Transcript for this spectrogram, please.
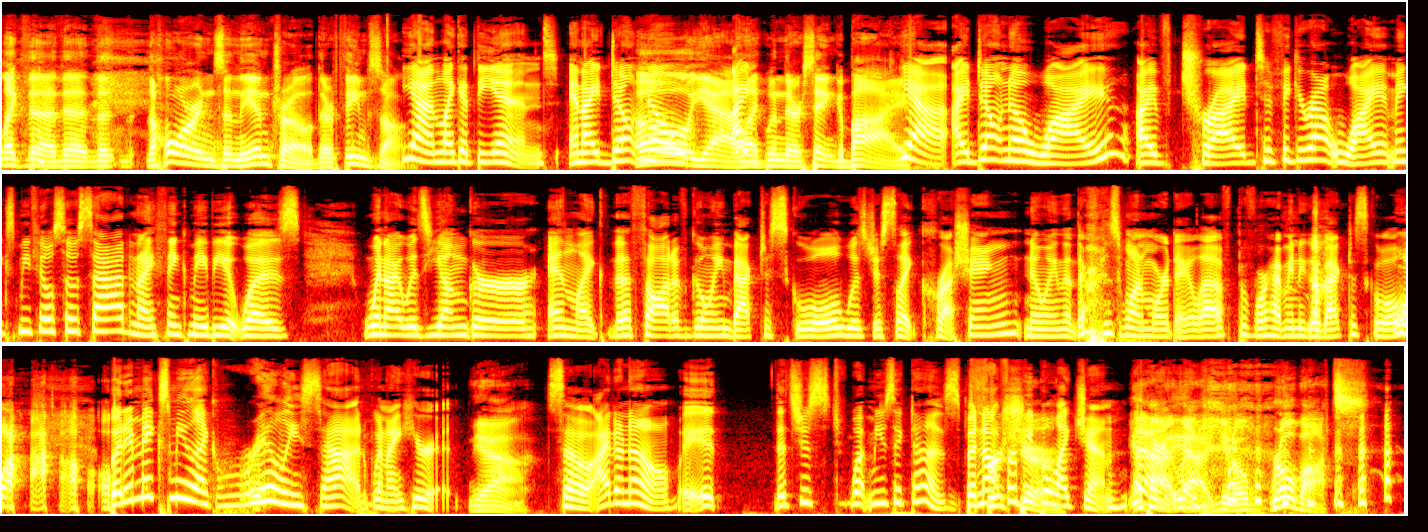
like the, the the the horns and the intro, their theme song. Yeah, and like at the end, and I don't know. Oh yeah, I- like when they're saying goodbye. yeah, I don't know why. I've tried to figure out why it makes me feel so sad, and I think maybe it was when I was younger and like the thought of going back to school was just like crushing, knowing that there was one more day left before having to go back to school. Wow. But it makes me like really sad when I hear it. Yeah. So I don't know. It that's just what music does, but not For for, sure. people like Jen. Yeah, apparently. yeah, you know, robots.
